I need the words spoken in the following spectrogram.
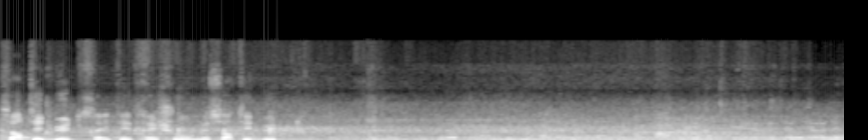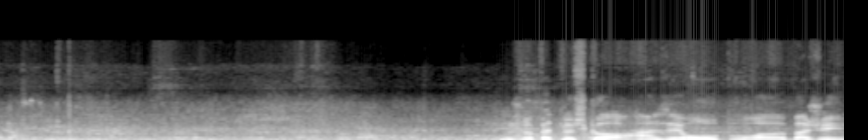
Sortie de but, ça a été très chaud, mais sortie de but. Je répète le score 1-0 pour euh, Bagé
